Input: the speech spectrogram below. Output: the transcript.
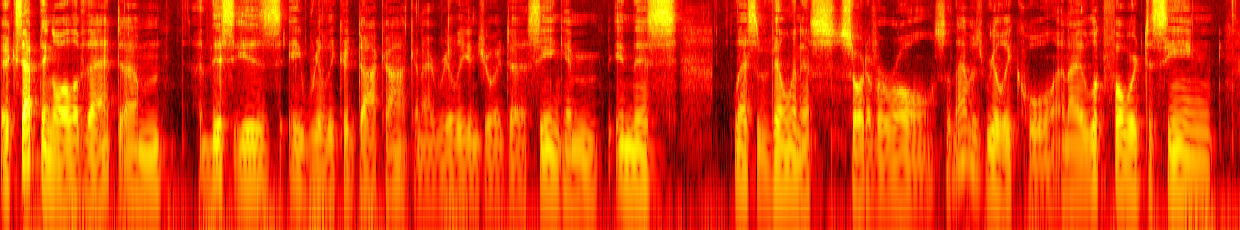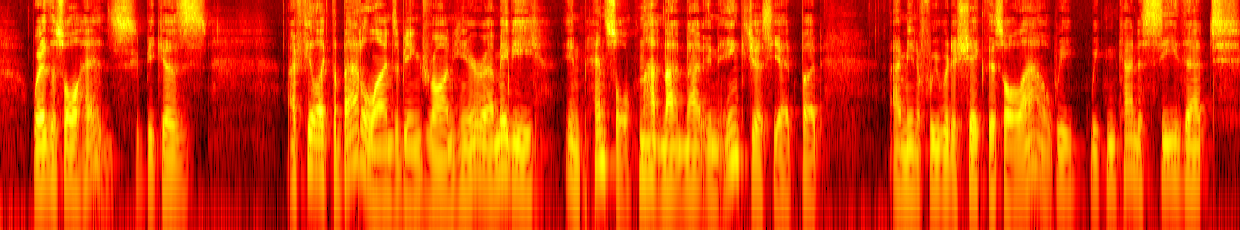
accepting all of that, um, this is a really good Doc Ock, and I really enjoyed uh, seeing him in this less villainous sort of a role. So that was really cool, and I look forward to seeing where this all heads because I feel like the battle lines are being drawn here, uh, maybe in pencil, not not not in ink just yet, but I mean, if we were to shake this all out, we we can kind of see that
